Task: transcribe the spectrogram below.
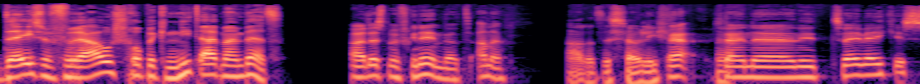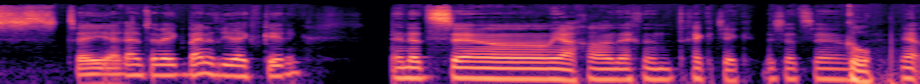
deze vrouw schop ik niet uit mijn bed. Oh, dat is mijn vriendin, dat Anne. Oh, dat is zo lief. Ja, we zijn eh, nu twee weekjes, twee, eh, ruim twee weken, bijna drie weken verkering. En dat is eh, ja, gewoon echt een gekke chick. Dus dat is, Cool. Ja.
